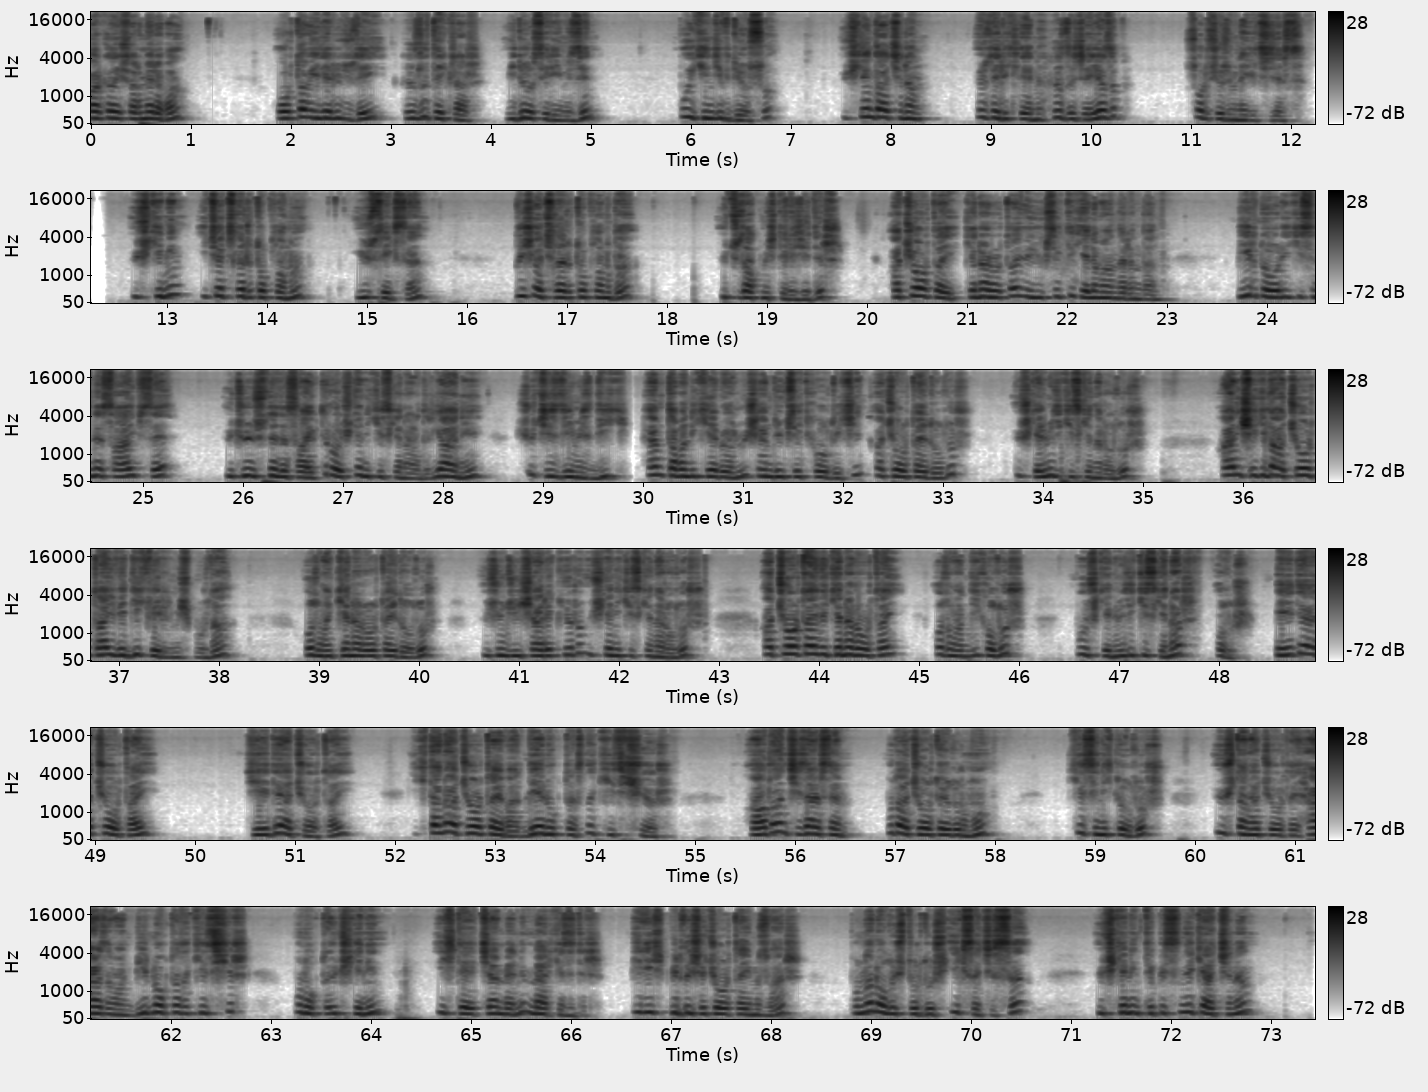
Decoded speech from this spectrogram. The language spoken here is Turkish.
Arkadaşlar merhaba. Orta ve ileri düzey hızlı tekrar video serimizin bu ikinci videosu. Üçgende açının özelliklerini hızlıca yazıp soru çözümüne geçeceğiz. Üçgenin iç açıları toplamı 180, dış açıları toplamı da 360 derecedir. Açı ortay, kenar ortay ve yükseklik elemanlarından bir doğru ikisine sahipse üçüncüsüne de sahiptir. O üçgen ikizkenardır. Yani şu çizdiğimiz dik hem taban ikiye bölmüş hem de yükseklik olduğu için açı ortayda olur. Üçgenimiz ikizkenar olur. Aynı şekilde açı ortay ve dik verilmiş burada. O zaman kenar ortay da olur. Üçüncü işaretliyorum. Üçgen ikizkenar olur. Açı ortay ve kenar ortay o zaman dik olur. Bu üçgenimiz ikizkenar olur. BD açı ortay, CD açı ortay. İki tane açı ortay var. D noktasında kesişiyor. A'dan çizersem bu da açı ortay olur mu? Kesinlikle olur. 3 tane açıortay her zaman bir noktada kesişir. Bu nokta üçgenin iç teğet çemberinin merkezidir. Bir iç bir dış açıortayımız var. Bundan oluşturduğu x açısı üçgenin tepesindeki açının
